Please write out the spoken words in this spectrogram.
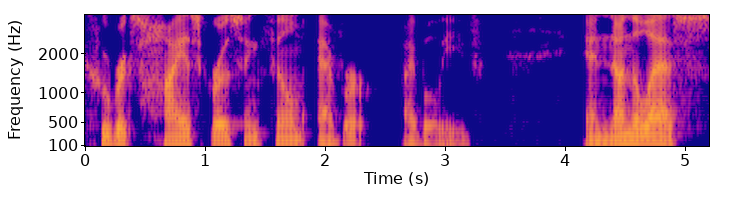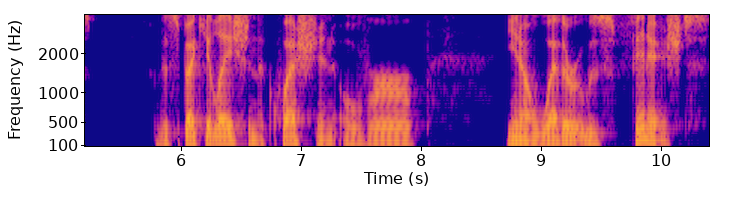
Kubrick's highest grossing film ever, I believe. And nonetheless, the speculation, the question over, you know, whether it was finished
